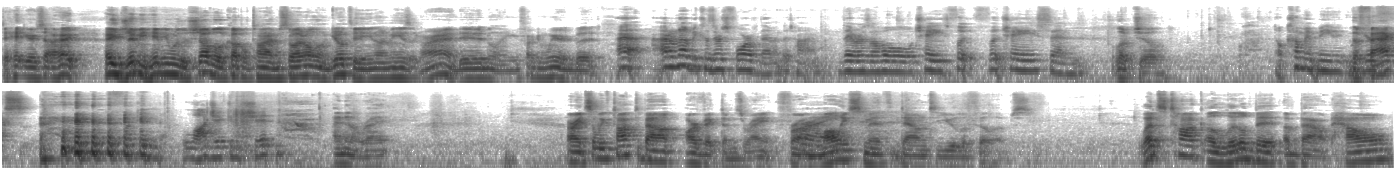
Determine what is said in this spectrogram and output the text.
to hit yourself? Hey, hey, Jimmy, hit me with a shovel a couple times so I don't look guilty. You know what I mean? He's like, all right, dude, like you're fucking weird, but I, I don't know because there's four of them at the time. There was a whole chase, foot foot chase, and look, Jill, don't come at me with the facts. fucking logic and shit. I know, right? All right, so we've talked about our victims, right? From Right. Molly Smith down to Eula Phillips. Let's talk a little bit about how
